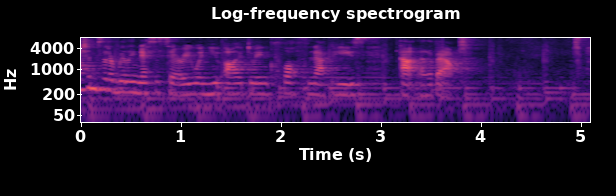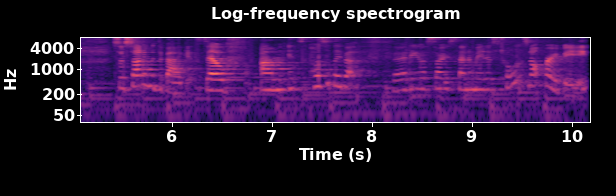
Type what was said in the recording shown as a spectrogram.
items that are really necessary when you are doing cloth nappies out and about. So starting with the bag itself, um, it's possibly about 30 or so centimeters tall. It's not very big.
